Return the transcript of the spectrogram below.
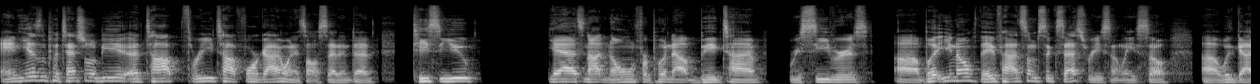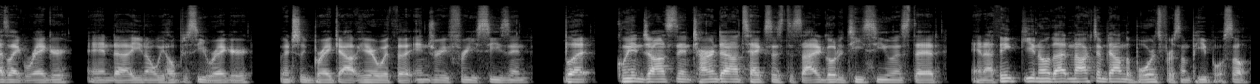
And he has the potential to be a top three, top four guy when it's all said and done. TCU, yeah, it's not known for putting out big time receivers. Uh, but you know they've had some success recently, so uh, with guys like Reagor, and uh, you know we hope to see Reagor eventually break out here with an injury free season. But Quentin Johnston turned down Texas, decided to go to TCU instead. And I think, you know, that knocked him down the boards for some people. So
